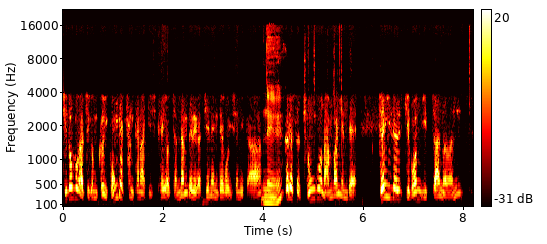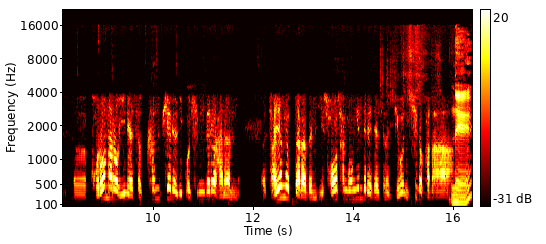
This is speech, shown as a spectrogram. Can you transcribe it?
지도부가 지금 거의 공백 상태나 비슷해요. 전당대회가 진행되고 있으니까. 네. 그래서 중구 난방인데 저희들 기본 입장은 어, 코로나로 인해서 큰 피해를 입고 힘들어하는 어, 자영업자라든지 소상공인들에 대해서는 지원이 시급하다. 네.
